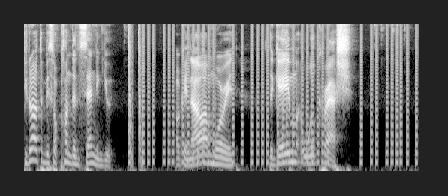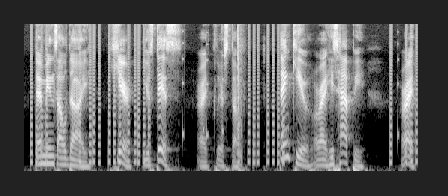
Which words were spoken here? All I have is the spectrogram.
You don't have to be so condescending, you. Okay, now I'm worried. The game will crash. That means I'll die. Here, use this. Alright, clear stuff. Thank you. Alright, he's happy. Alright.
